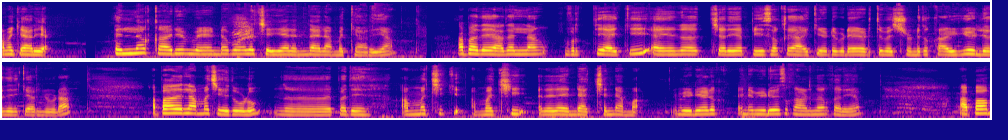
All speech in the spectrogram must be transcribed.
അമ്മയ്ക്കറിയാം. എല്ലാ കാര്യവും വേണ്ട പോലെ ചെയ്യാൻ എന്തായാലും അമ്മയ്ക്കറിയാം. അപ്പോൾ അതെ അതെല്ലാം വൃത്തിയാക്കി അതിന്റെ ചെറിയ പീസൊക്കെ ആക്കിയിട്ട് ഇവിടെ എടുത്ത് വെച്ചിട്ടുണ്ട്. ഇത് കഴിയുമല്ലോ എന്ന് എനിക്ക് അറിഞ്ഞുകൂടാ. അപ്പോൾ അതെല്ലാം അമ്മ ചെയ്തോളും. ഇപ്പം അതെ അമ്മച്ചിക്ക് അമ്മച്ചി അതായത് എന്റെ അച്ഛന്റെ അമ്മ. വീഡിയോയിൽ എന്റെ വീഡിയോസ് കാണുന്നവർക്കറിയാം. അപ്പം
